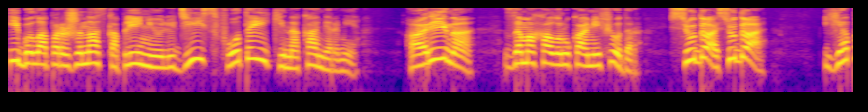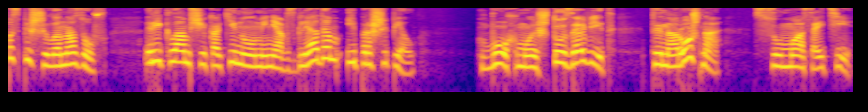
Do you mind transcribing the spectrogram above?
и была поражена скоплению людей с фото и кинокамерами. «Арина!» – замахал руками Федор. «Сюда, сюда!» Я поспешила на зов. Рекламщик окинул меня взглядом и прошипел. «Бог мой, что за вид? Ты нарочно? С ума сойти!»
